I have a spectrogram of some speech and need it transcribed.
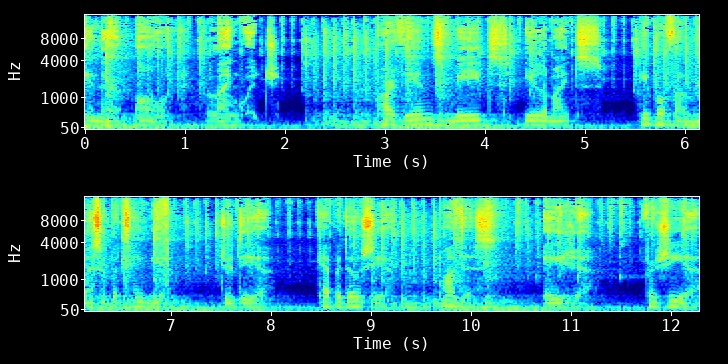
in their own language. Parthians, Medes, Elamites, people from Mesopotamia, Judea, Cappadocia, Pontus, Asia, Phrygia,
